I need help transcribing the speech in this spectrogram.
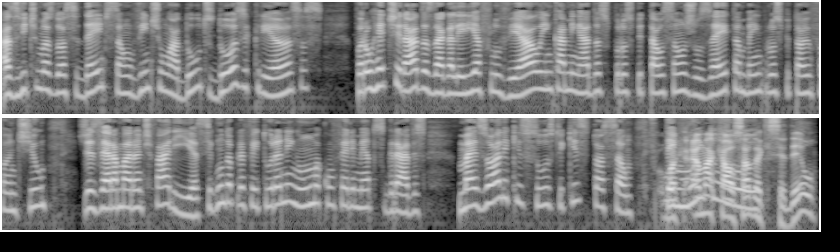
As vítimas do acidente são 21 adultos, 12 crianças foram retiradas da galeria fluvial e encaminhadas para o Hospital São José e também para o Hospital Infantil Gisera Amarante Faria. Segundo a prefeitura, nenhuma com ferimentos graves. Mas olha que susto e que situação. Uma, muito... É uma calçada que cedeu?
